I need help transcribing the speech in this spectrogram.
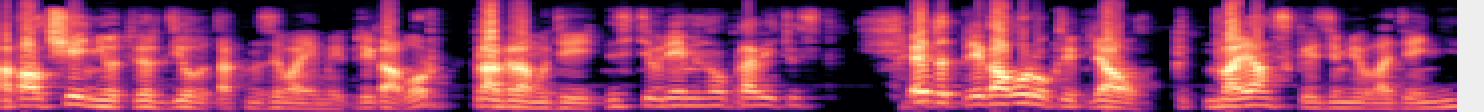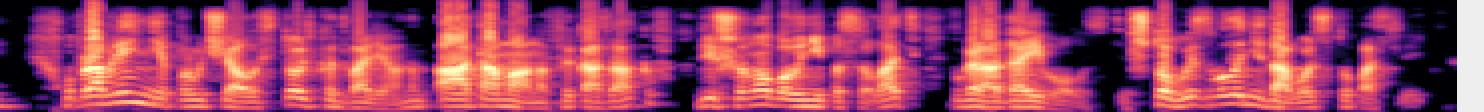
ополчение утвердило так называемый приговор, программу деятельности Временного правительства. Этот приговор укреплял дворянское землевладение, управление поручалось только дворянам, а атаманов и казаков решено было не посылать в города и волости, что вызвало недовольство последних.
